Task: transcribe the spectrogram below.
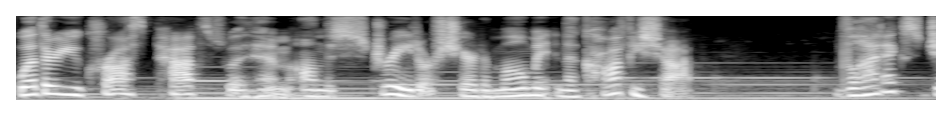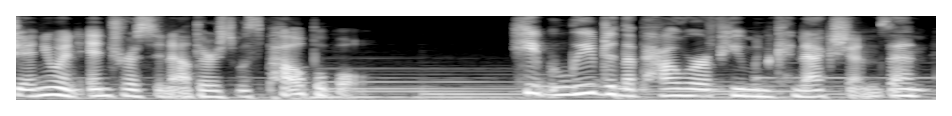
Whether you crossed paths with him on the street or shared a moment in a coffee shop, Vladek's genuine interest in others was palpable. He believed in the power of human connections and,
